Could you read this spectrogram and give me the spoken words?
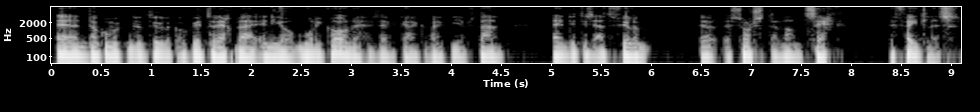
En dan kom ik natuurlijk ook weer terecht bij Ennio Morricone. Eens even kijken waar ik die heb staan. En dit is uit de film Sorsteland zeg, Fateless.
